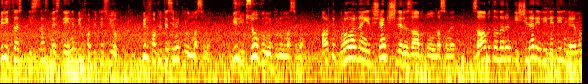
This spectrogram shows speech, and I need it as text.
Bir ihtisas mesleğinin bir fakültesi yok. Bir fakültesinin kurulmasını, bir yüksek okulun kurulmasını, artık buralardan yetişen kişilerin zabıta olmasını, zabıtaların işçiler eliyle değil memur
